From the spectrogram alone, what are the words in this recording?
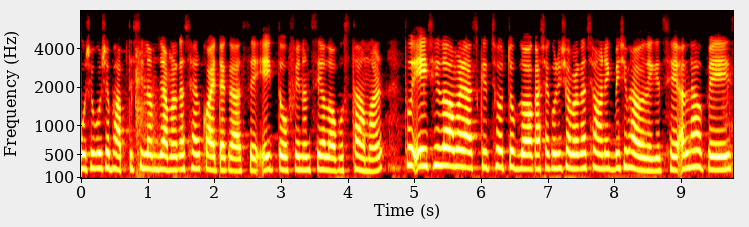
বসে বসে ভাবতেছিলাম যে আমার কাছে আর কয় টাকা আছে? এই তো ফিনান্সিয়াল অবস্থা আমার। তো এই ছিল আমার আজকের ছোট্ট ব্লগ আশা করি সবার কাছে অনেক বেশি ভালো লেগেছে। আল্লাহ হাফেজ।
